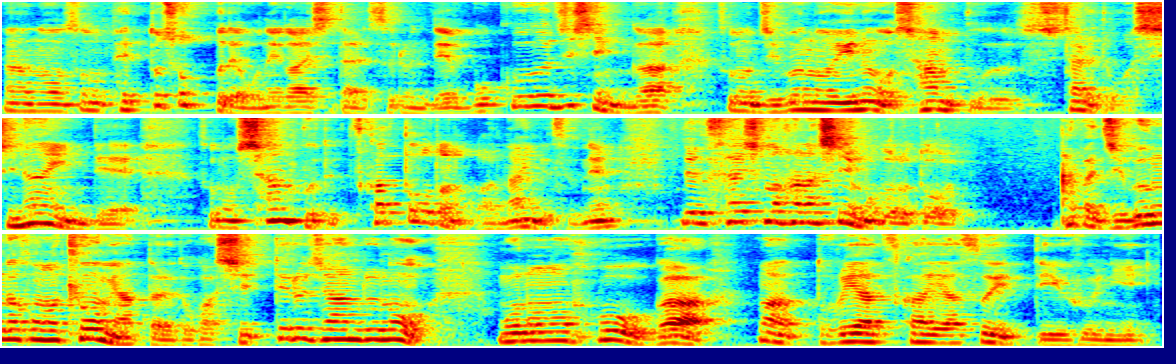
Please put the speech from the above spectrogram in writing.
あの、そのペットショップでお願いしてたりするんで、僕自身がその自分の犬をシャンプーしたりとかしないんで、そのシャンプーって使ったことなんかないんですよね。で、最初の話に戻ると、やっぱり自分がこの興味あったりとか知ってるジャンルのものの方が、まあ、取り扱いやすいっていうふうに、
